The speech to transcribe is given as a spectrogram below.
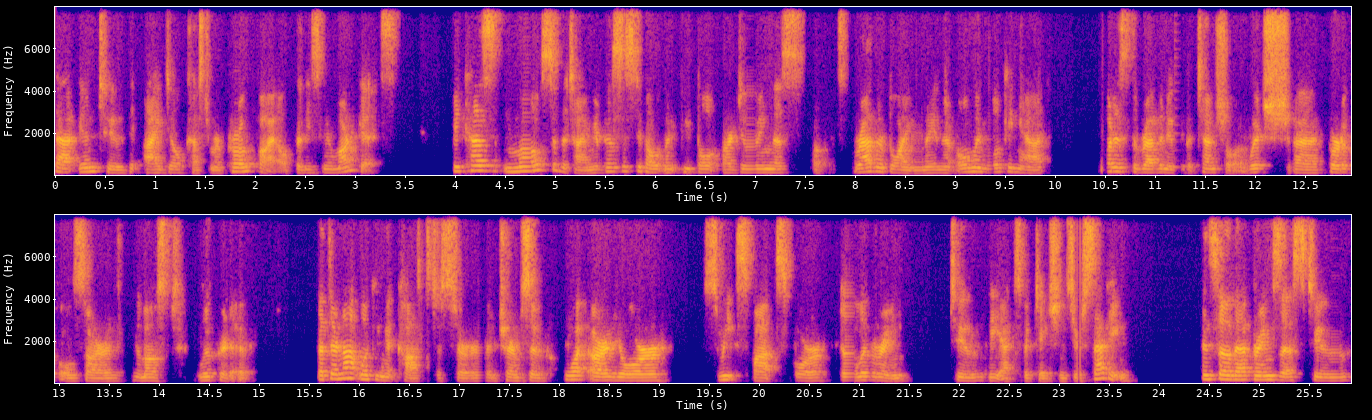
that into the ideal customer profile for these new markets. Because most of the time, your business development people are doing this rather blindly, and they're only looking at what is the revenue potential, which uh, verticals are the most lucrative. But they're not looking at cost to serve in terms of what are your sweet spots for delivering to the expectations you're setting. And so that brings us to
